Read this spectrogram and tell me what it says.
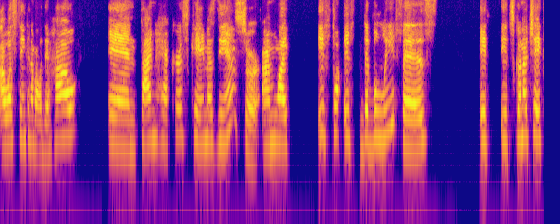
I was thinking about the how, and time hackers came as the answer. I'm like, if if the belief is it it's gonna take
